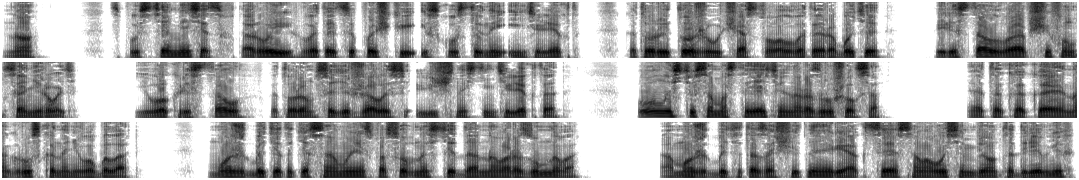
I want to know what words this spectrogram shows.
Но спустя месяц второй в этой цепочке искусственный интеллект, который тоже участвовал в этой работе, перестал вообще функционировать. Его кристалл, в котором содержалась личность интеллекта, полностью самостоятельно разрушился, это какая нагрузка на него была? Может быть, это те самые способности данного разумного? А может быть, это защитная реакция самого симбионта древних,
